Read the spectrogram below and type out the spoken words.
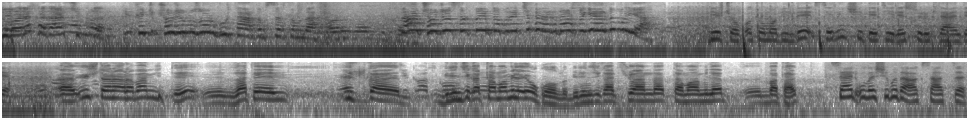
Duvara kadar çıktı. Küçük çocuğumu zor kurtardım sırtımda. Daha çocuğu sırtlayıp da buraya çıkana kadar su geldi buraya. Birçok otomobilde selin şiddetiyle sürüklendi. Ee, Üç tane arabam gitti. Ee, Zaten ev üst kat, birinci kat tamamıyla yok oldu. Birinci kat şu anda tamamıyla e, batak. Sel ulaşımı da aksattı.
